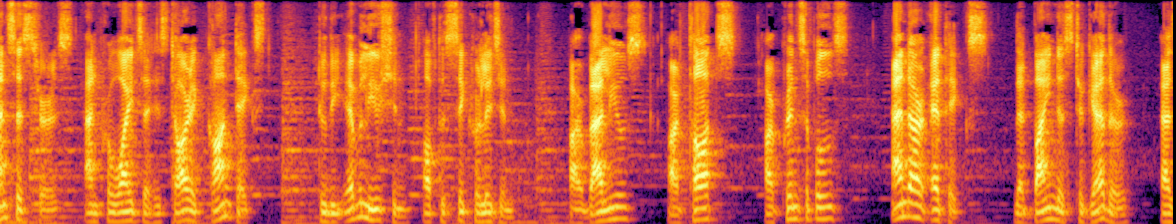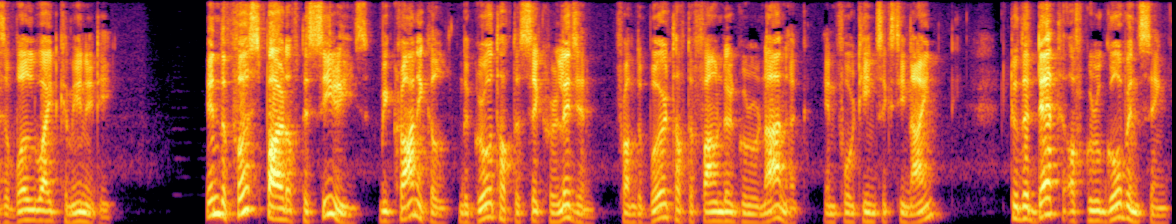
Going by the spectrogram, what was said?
ancestors and provides a historic context to the evolution of the Sikh religion, our values, our thoughts, our principles, and our ethics that bind us together as a worldwide community. In the first part of this series, we chronicle the growth of the Sikh religion from the birth of the founder Guru Nanak in 1469 to the death of Guru Gobind Singh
